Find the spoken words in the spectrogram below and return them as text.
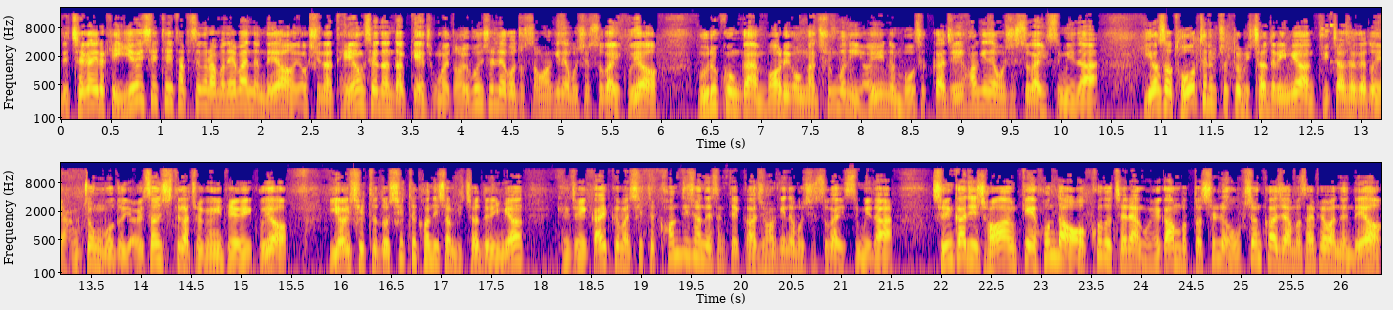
네, 제가 이렇게 2열 시트에 탑승을 한번 해봤는데요. 역시나 대형 세단답게 정말 넓은 실내 거주성 확인해 보실 수가 있고요. 무릎 공간, 머리 공간 충분히 여유 있는 모습까지 확인해 보실 수가 있습니다. 이어서 도어 트립 쪽도 비춰드리면 뒷좌석에도 양쪽 모두 열선 시트가 적용이 되어 있고요. 2열 시트도 시트 컨디션 비춰드리면 굉장히 깔끔한 시트 컨디션의 상태까지 확인해 보실 수가 있습니다. 지금까지 저와 함께 혼다 어코드 차량 외관부터 실내 옵션까지 한번 살펴봤는데요.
